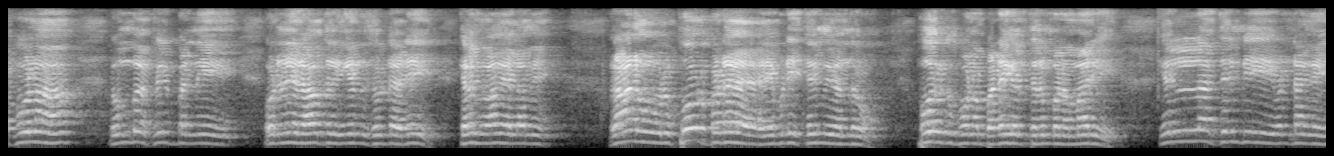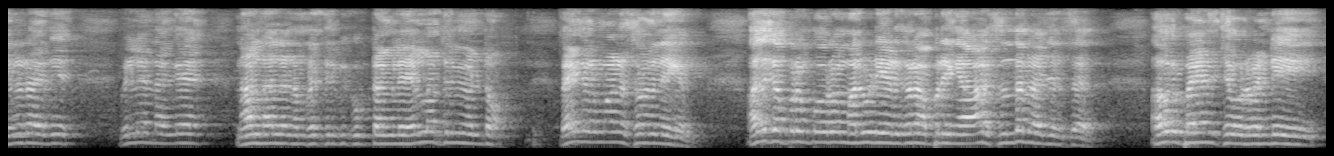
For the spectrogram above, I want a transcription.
அப்போலாம் ரொம்ப ஃபீல் பண்ணி உடனே ராவுத்தர் இங்கேருந்து சொல்லிட்டாரு கிளம்பி வாங்க எல்லாமே. ராணுவம் ஒரு போர் படை எப்படி திரும்பி வந்துடும் போருக்கு போன படைகள் திரும்பின மாதிரி எல்லாம் திரும்பி வந்துட்டாங்க. என்னடா இது? வில்லேண்டாங்க நாலு நாளில் நம்மளை திருப்பி கூப்பிட்டாங்களே. எல்லாம் திரும்பி வந்துட்டோம். பயங்கரமான சோதனைகள். அதுக்கப்புறம் போகிறோம் மறுபடியும் எடுக்கிறோம். அப்புறம் இங்கே ஆர். சுந்தரராஜன் சார். அவர் பயணித்த ஒரு வண்டி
